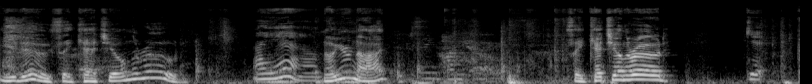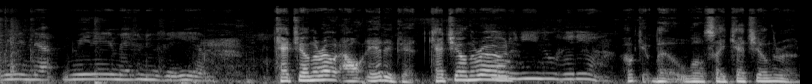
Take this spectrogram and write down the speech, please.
You do. Say, catch you on the road. I am. No, you're not. You're saying audio. Say, catch you on the road. Get. We need to. We need to make a new video. Catch you on the road. I'll edit it. Catch you on the No, road. we need a new video. Okay, but we'll say catch you on the road.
